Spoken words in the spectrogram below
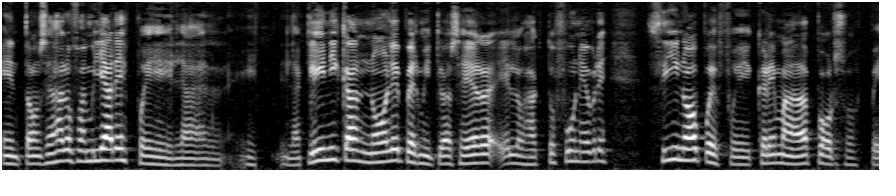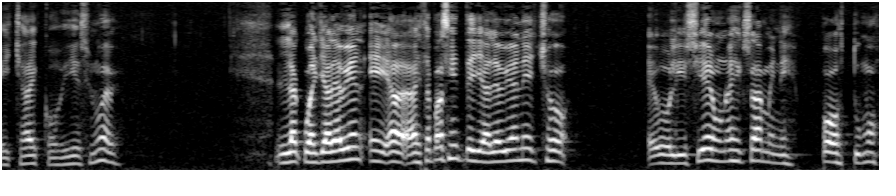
Entonces a los familiares, pues la, la, clínica no le permitió hacer eh, los actos fúnebres, sino pues fue cremada por sospecha de COVID-19. La cual ya le habían, eh, a, esta paciente ya le habían hecho o le hicieron unos exámenes póstumos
